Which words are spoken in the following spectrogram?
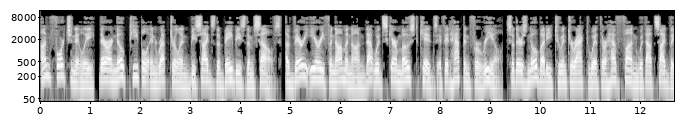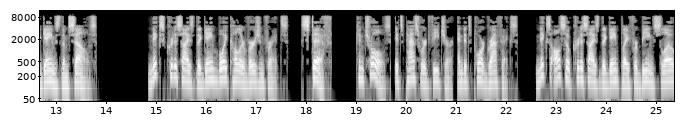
Unfortunately, there are no people in Reptarland besides the babies themselves, a very eerie phenomenon that would scare most kids if it happened for real, so there's nobody to interact with or have fun with outside the games themselves." Nix criticized the Game Boy Color version for its «stiff» controls, its password feature, and its poor graphics. Nix also criticized the gameplay for being slow,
